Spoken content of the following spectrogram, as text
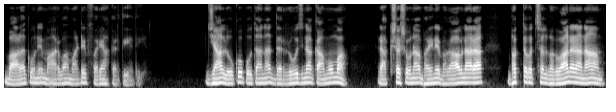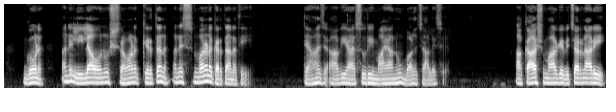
બાળકોને મારવા માટે ફર્યા કરતી હતી. જ્યાં લોકો પોતાના દરરોજના કામોમાં રાક્ષસોના ભયને ભગાવનારા ભક્તવત્સલ ભગવાનના નામ, ગુણ અને લીલાઓનું શ્રવણ, કીર્તન અને સ્મરણ કરતા નથી. ત્યાં જ આવી આસુરી માયાનું બળ ચાલે છે. આકાશ માર્ગે વિચરનારી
